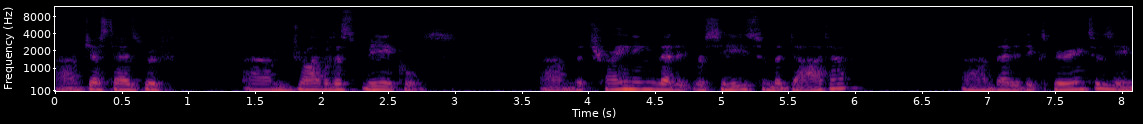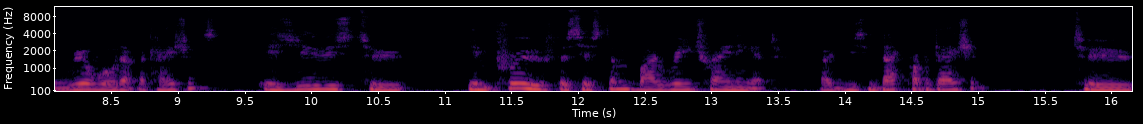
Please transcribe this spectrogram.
Um, just as with um, driverless vehicles, um, the training that it receives from the data uh, that it experiences in real world applications is used to improve the system by retraining it, by using back propagation to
